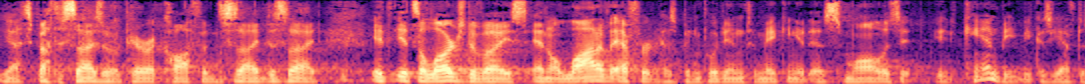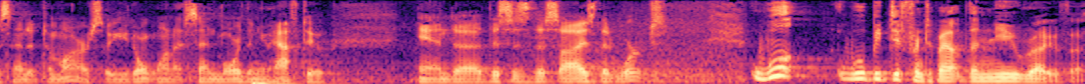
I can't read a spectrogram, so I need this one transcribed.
Yeah, it's about the size of a pair of coffins side to side. It, it's a large device, and a lot of effort has been put into making it as small as it, it can be because you have to send it to Mars, so you don't want to send more than you have to. And uh, this is the size that works. What will be different about the new rover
